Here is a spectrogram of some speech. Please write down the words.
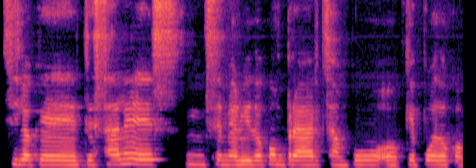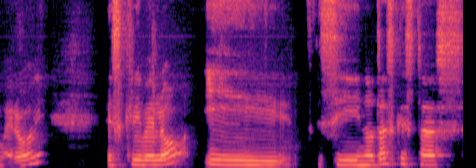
Si lo que te sale es mm, se me olvidó comprar champú o qué puedo comer hoy, escríbelo y si notas que estás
